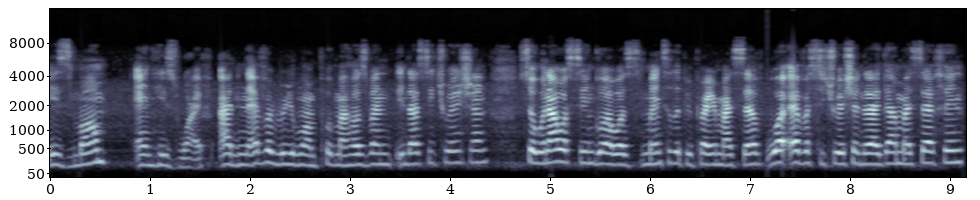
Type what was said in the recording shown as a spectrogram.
his mom and his wife. I never really want to put my husband in that situation. So when I was single, I was mentally preparing myself. Whatever situation that I got myself in,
